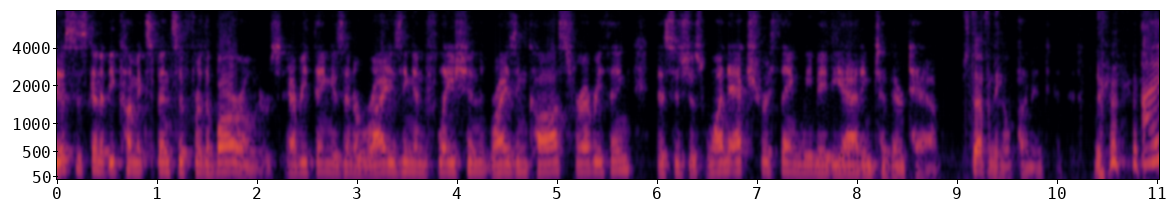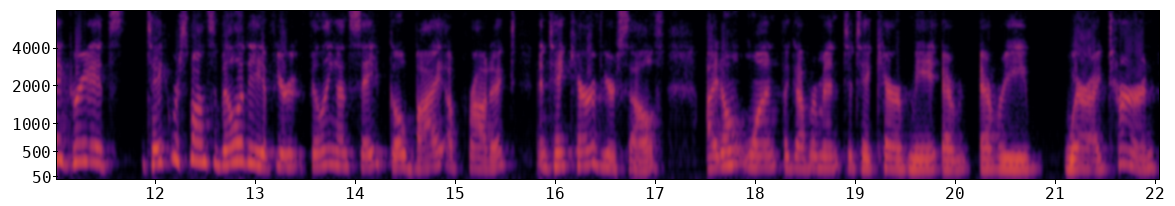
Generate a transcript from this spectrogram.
this is going to become expensive for the bar owners. Everything is in a rising inflation, rising costs for everything. This is just one extra thing we may be adding to their tab. Stephanie. No pun intended. I agree. It's take responsibility. If you're feeling unsafe, go buy a product and take care of yourself. I don't want the government to take care of me every, every where I turn.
